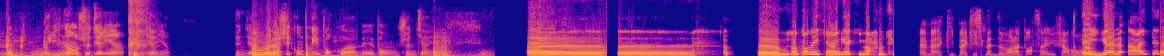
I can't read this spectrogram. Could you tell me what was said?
oui, non, je dis rien. Je ne dis rien. Je ne dis rien. voilà. J'ai compris pourquoi, mais bon, je ne dis rien. Euh, euh, euh, vous entendez qu'il y a un gars qui marche au-dessus Eh bah, qui, se mette devant la porte, ça va lui faire drôle. et il gueule Arrêtez de.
